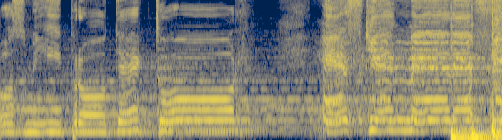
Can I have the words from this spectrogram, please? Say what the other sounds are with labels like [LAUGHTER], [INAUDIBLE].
Dios mi protector es quien me defiende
